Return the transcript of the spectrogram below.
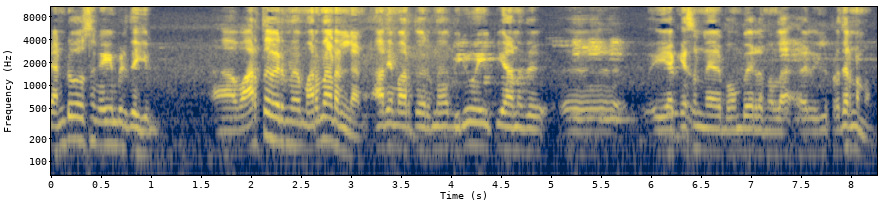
രണ്ടു ദിവസം കഴിയുമ്പോഴത്തേക്കും വാർത്ത വരുന്നത് മറുനാടനിലാണ്. ആദ്യം വാർത്ത വരുന്നത് ബിനു ഐ പി ആണിത് എ കെ എസ് ബോംബ് എന്നുള്ള പ്രചരണമാണ്.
